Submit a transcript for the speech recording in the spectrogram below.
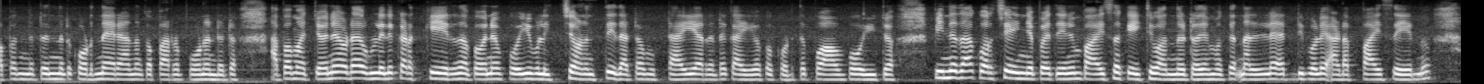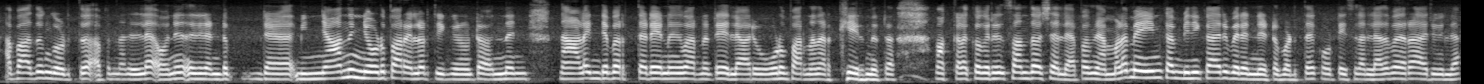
അപ്പം എന്നിട്ട് എന്നിട്ട് കൊടുന്നു തരാമെന്നൊക്കെ പറഞ്ഞ് പോകണുണ്ട് കേട്ടോ അപ്പോൾ മറ്റവനെ അവിടെ ഉള്ളിൽ കിടക്കുകയായിരുന്നു. അപ്പോൾ അവനെ പോയി വിളിച്ച് ഉണർത്തി. ഇതാട്ടോ മുട്ടായി പറഞ്ഞിട്ട് കൈയൊക്കെ കൊടുത്ത് പോകാൻ പോയിട്ടോ പിന്നെ ഇതാ കുറച്ച് കഴിഞ്ഞപ്പോഴത്തേനും പായസമൊക്കെ ആയിട്ട് വന്നു കേട്ടോ നമുക്ക് നല്ല അടിപൊളി അടപ്പായസമായിരുന്നു അപ്പോൾ അതും കൊടുത്തു. അപ്പം നല്ല ഓന് രണ്ട് മിഞ്ഞാന്ന് ഇന്നോട് പറയലെടുത്തിരിക്കുന്നു കേട്ടോ ഇന്ന് നാളെ എന്റെ ബർത്ത്ഡേ ആണ് പറഞ്ഞിട്ട് എല്ലാവരോടും പറഞ്ഞ് നടക്കുകയായിരുന്നു കേട്ടോ. മക്കളൊക്കെ ഒരു സന്തോഷമല്ലേ? അപ്പം നമ്മളെ മെയിൻ കമ്പനിക്കാർ ഇവർ തന്നെ കേട്ടോ. ഇവിടുത്തെ കോട്ടേഴ്സിലല്ലാതെ വേറെ ആരുമില്ല.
